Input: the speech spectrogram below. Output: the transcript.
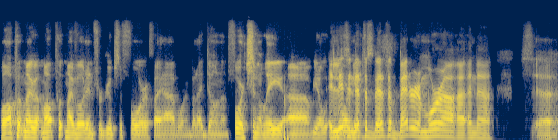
well, I'll put my I'll put my vote in for groups of four if I have one, but I don't, unfortunately. Uh, you know, hey, listen, that's a that's a better and more uh, uh, and uh, uh,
